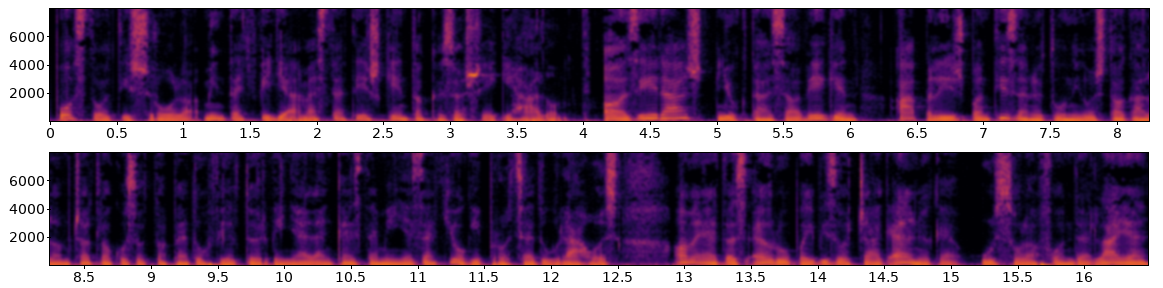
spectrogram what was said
Posztolt is róla, mint egy figyelmeztetésként a közösségi hálón. Az írás nyugtázza a végén, áprilisban 15 uniós tagállam csatlakozott a pedofil törvény ellen kezdeményezett jogi procedúrához, amelyet az Európai Bizottság elnöke Ursula von der Leyen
